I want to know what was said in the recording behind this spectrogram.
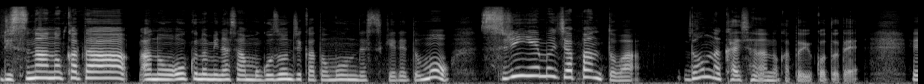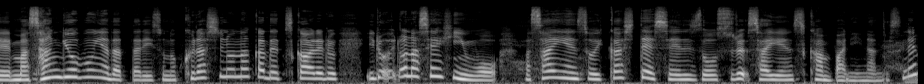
リスナーの方あの多くの皆さんもご存知かと思うんですけれども 3M ジャパンとはどんな会社なのかということで、えー、まあ、産業分野だったりその暮らしの中で使われるいろいろな製品を、まあ、サイエンスを生かして製造するサイエンスカンパニーなんですね。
